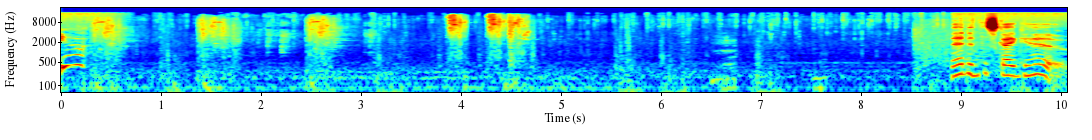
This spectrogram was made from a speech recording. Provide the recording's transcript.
Yeah. Where did this guy go?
